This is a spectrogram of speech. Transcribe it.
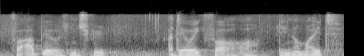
for oplevelsens skyld. Og det var ikke for at blive nummer et.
